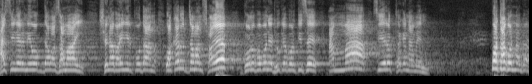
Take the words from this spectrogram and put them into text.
হাসিনের নিয়োগ দেওয়া জামাই, সেনাবাহিনীর প্রধান ওয়াকারুজ্জামান সাহেব গণভবনে ঢুকে বলতিছে, আম্মা চেয়ারের থেকে নামেন। কথা কন্যা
